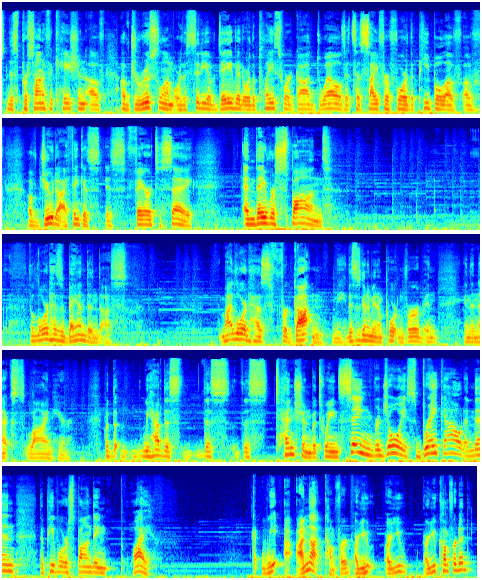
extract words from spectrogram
this personification of, of Jerusalem or the city of David or the place where God dwells. It's a cipher for the people of, of, of Judah, I think is, is fair to say. And they respond the Lord has abandoned us. My Lord has forgotten me. This is going to be an important verb in, in the next line here. But the, we have this, this, this tension between sing, rejoice, break out, and then the people responding, why? We, I'm not comforted. Are you, are you, are you comforted?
